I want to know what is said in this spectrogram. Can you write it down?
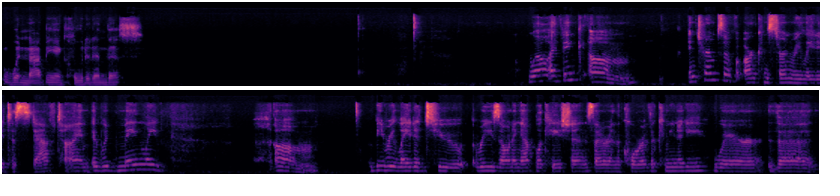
would not be included in this? Well, I think um, in terms of our concern related to staff time, it would mainly um, be related to rezoning applications that are in the core of the community where the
